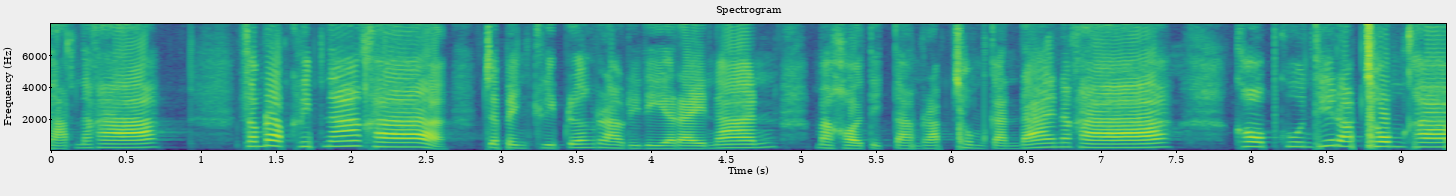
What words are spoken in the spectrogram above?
ทรัพย์นะคะสำหรับคลิปหน้าค่ะ จะเป็นคลิปเรื่องราวดีๆอะไรนั้น มาคอยติดตามรับชมกันได้นะคะ ขอบคุณที่รับชมค่ะ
